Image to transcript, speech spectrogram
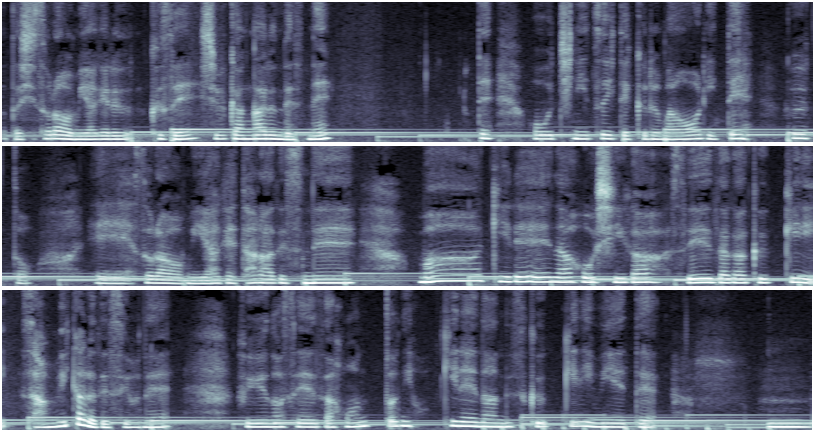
私空を見上げる癖習慣があるんですね。でお家に着いて車を降りてふーっと、えー、空を見上げたらですねまあ綺麗な星が星座がくっきり寒いからですよね。冬の星座本当に綺麗なんです。くっきり見えて。うん。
